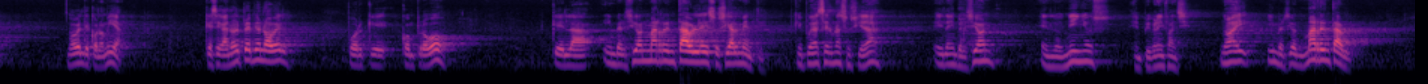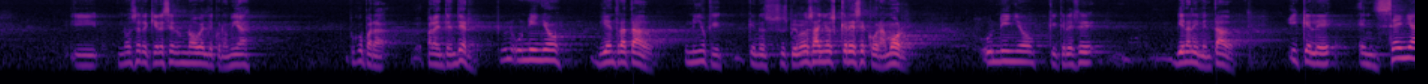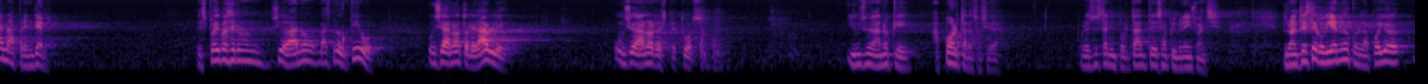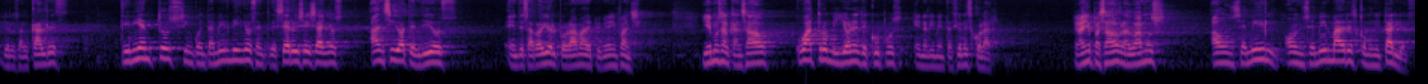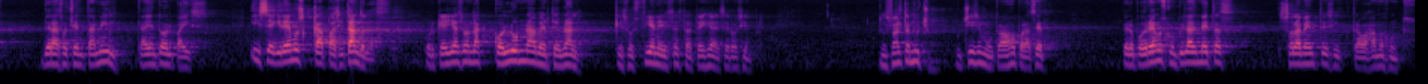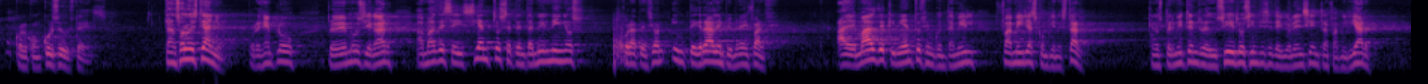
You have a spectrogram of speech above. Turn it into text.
Nobel de Economía, que se ganó el premio Nobel porque comprobó que la inversión más rentable socialmente que puede hacer una sociedad es la inversión en los niños en primera infancia. No hay inversión más rentable y no se requiere ser un Nobel de Economía un poco para, para entender que un, niño bien tratado, un niño que, que en sus primeros años crece con amor, un niño que crece bien alimentado y que le enseñan a aprender. Después va a ser un ciudadano más productivo, un ciudadano tolerable, un ciudadano respetuoso y un ciudadano que aporta a la sociedad. Por eso es tan importante esa primera infancia. Durante este gobierno, con el apoyo de los alcaldes, 550 mil niños entre 0 y 6 años han sido atendidos en desarrollo del programa de primera infancia y hemos alcanzado 4 millones de cupos en alimentación escolar. El año pasado graduamos a 11.000 11 madres comunitarias de las 80.000 que hay en todo el país. Y seguiremos capacitándolas, porque ellas son la columna vertebral que sostiene esta estrategia de cero siempre. Nos falta mucho, muchísimo trabajo por hacer, pero podremos cumplir las metas solamente si trabajamos juntos, con el concurso de ustedes. Tan solo este año, por ejemplo, prevemos llegar a más de 670 mil niños con atención integral en primera infancia, además de 550 mil familias con bienestar, que nos permiten reducir los índices de violencia intrafamiliar,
